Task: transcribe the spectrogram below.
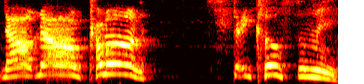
No, no, come on! Stay close to me!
